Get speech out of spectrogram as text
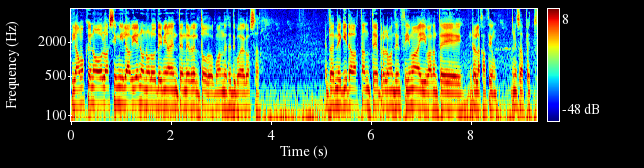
digamos que no lo asimila bien o no lo termina de entender del todo cuando este tipo de cosas. Entonces me quita bastante problemas de encima y bastante relajación en ese aspecto.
